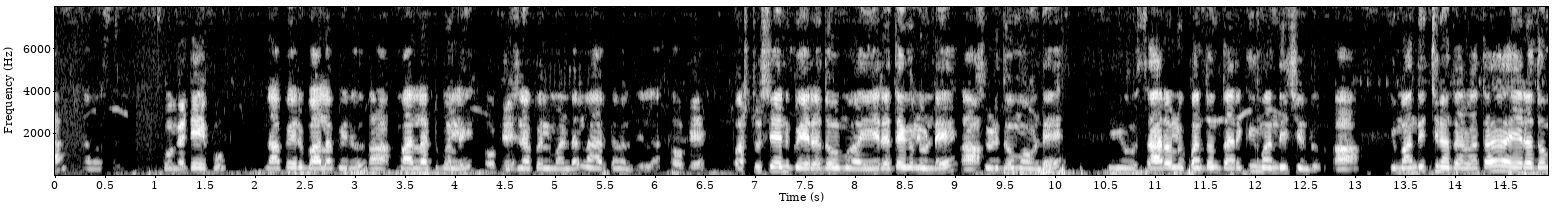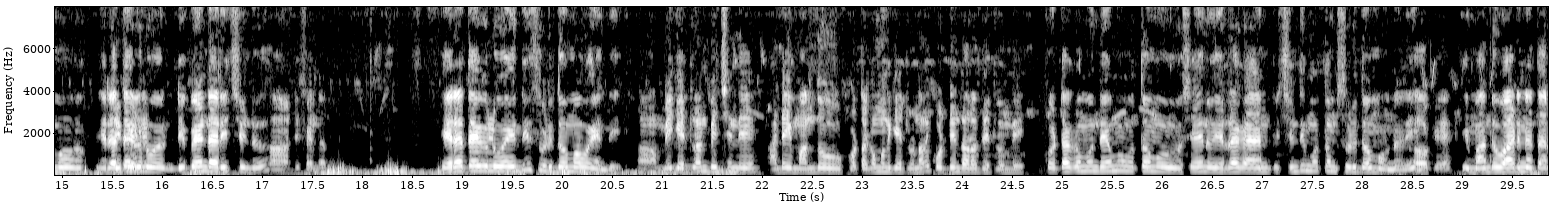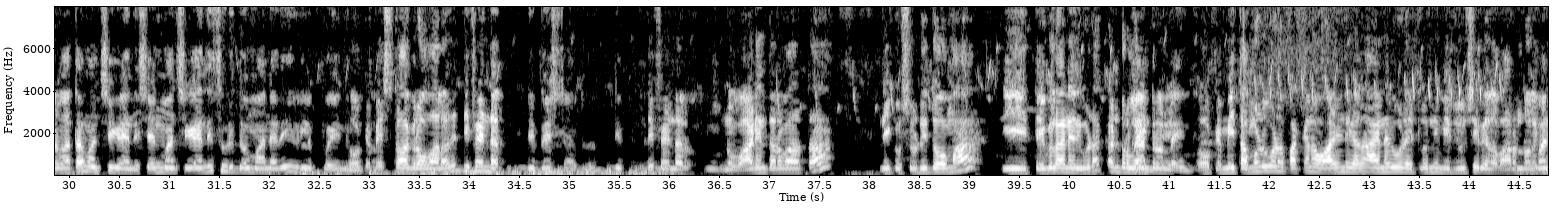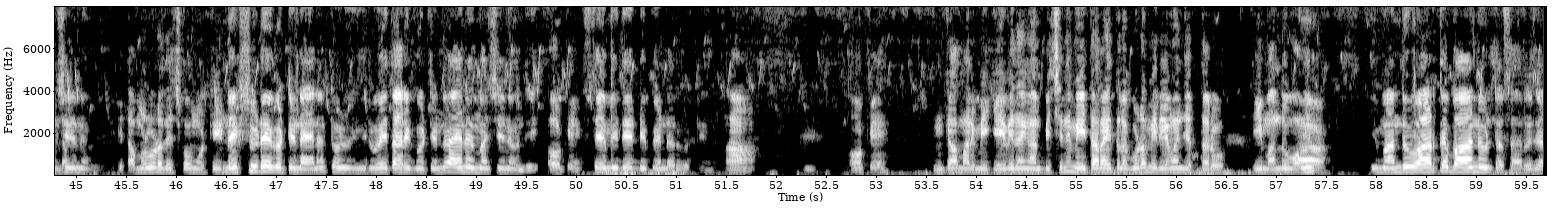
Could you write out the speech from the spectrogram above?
నమస్తే. అయిపు నా పేరు బాలపీరు. ఆ. మా లట్టుపల్లి ఓకే. కృష్ణపల్లి మండల్ నార్కనల్ జిల్లా. ఓకే. ఫస్ట్ చేనుకు ఎర్రదోమ ఎర్ర తెగులు ఉండే. సుడిదోమ ఉండే. ఈ సారోలు పంతొమ్మిది తారీఖు మంది ఇచ్చిండు ఆ, ఈ మంది ఇచ్చిన తర్వాత ఎర్రదోమ ఎర్ర. తెగులు డిపెండర్ ఇచ్చిండు. ఆ, డిఫెండర్ ఎర్ర తెగులు పోయింది సుడిదోమ పోయింది. మీకు ఎట్లా అనిపించింది అంటే ఈ మందు కొట్టక ముందుకి ఎట్లున్నది కొట్టిన తర్వాత ఎట్లుంది? కొట్టక ముందేమో మొత్తం చేను ఎర్రగా అనిపించింది మొత్తం సుడిదోమ ఉన్నది. ఓకే. ఈ మందు వాడిన తర్వాత మంచిగా అయింది చేను మంచిగా అయింది సుడిదోమ అనేది వెళ్ళిపోయింది ఓకే బెస్ట్ ఆగ్రో వాళ్ళది డిఫెండర్ ది బెస్ట్ డిఫెండర్ నువ్వు వాడిన తర్వాత నీకు సుడిదోమ ఈ తెగులు అనేది కూడా కంట్రోల్ కంట్రోల్ అయింది. ఓకే మీ తమ్ముడు కూడా పక్కన వాడింది కదా ఆయనది కూడా ఎట్లుంది మీరు చూసారు కదా వారం రోజుల మీ తమ్ముడు కూడా తెచ్చుకొని కొట్టిండు. నెక్స్ట్ డే కొట్టిండు ఆయన ఇరవై తారీఖు కొట్టిండు ఆయన మంచిగానే ఉంది. ఓకే. సేమ్ ఇదే డిపెండర్ కొట్టిండు. ఓకే. ఇంకా మరి మీకు ఏ విధంగా అనిపించింది? మిగతా రైతులకు కూడా మీరు ఏమని చెప్తారు? ఈ మందు ఈ మందు వాడితే బాగానే ఉంటుంది సార్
